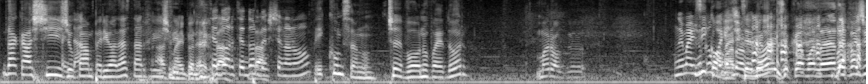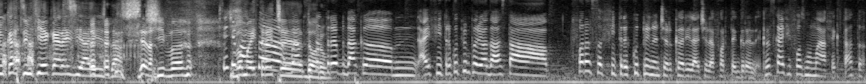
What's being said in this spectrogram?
Dacă aș și păi juca da. în perioada asta, ar fi ar și fi mai bine. Ți-e dor, ți-e dor da. de scenă, nu? Păi cum să nu? Ce, vă nu vă e dor? Mă rog, noi mai Zic jucăm Zic noi, noi jucăm în... Voi vă jucați în fiecare zi aici, da. și vă, Știi vă mai trece să, dorul. Să te întreb dacă ai fi trecut prin perioada asta fără să fi trecut prin încercările acelea foarte grele. Crezi că ai fi fost mult mai afectată?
